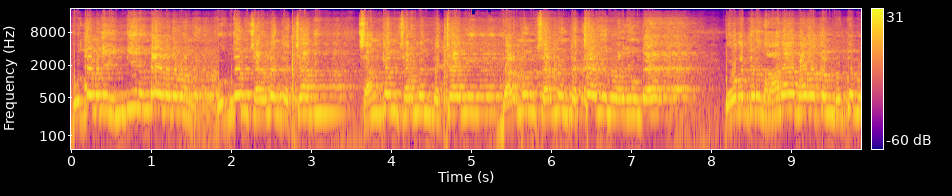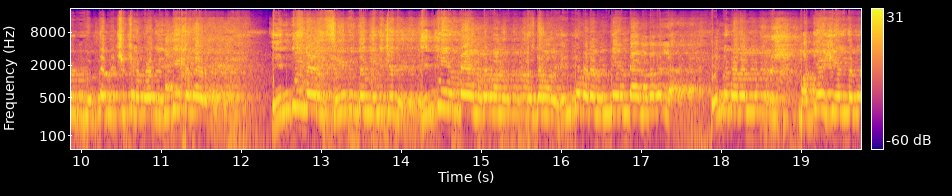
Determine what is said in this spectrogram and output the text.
ബുദ്ധമതം ഇന്ത്യയിലുണ്ടായ മതമാണ്. ബുദ്ധം ശരണം ഗച്ഛാമി സംഘം ശരണം ഗച്ഛാമി ധർമ്മം ശരണം ഗച്ഛാമി എന്ന് പറഞ്ഞുകൊണ്ട് ലോകത്തിന്റെ നാനാഭാഗത്തും ബുദ്ധ ബുദ്ധ ഭിക്ഷുക്കളെ പോലെ ഇന്ത്യയിലുണ്ടായിരുന്നു ഇന്ത്യയിലാണ് ശ്രീബുദ്ധൻ ജനിച്ചത്. ഇന്ത്യയിലുണ്ടായ മതമാണ് ബുദ്ധമതം. ഹിന്ദു മതം ഇന്ത്യയിലുണ്ടായ മതമല്ല. ഹിന്ദു മതം മധ്യേഷ്യയിൽ നിന്ന്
